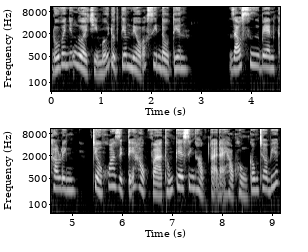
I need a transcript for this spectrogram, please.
đối với những người chỉ mới được tiêm liều vaccine đầu tiên. Giáo sư Ben Cowling, trưởng khoa dịch tễ học và thống kê sinh học tại Đại học Hồng Kông cho biết,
